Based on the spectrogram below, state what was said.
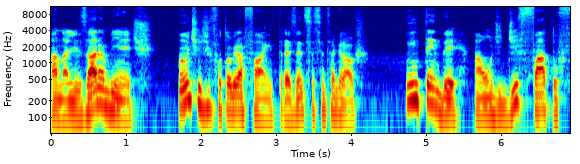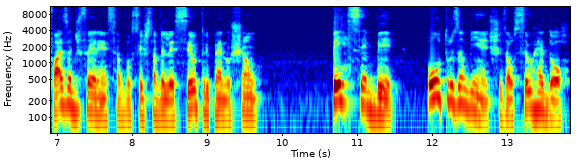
analisar ambientes antes de fotografar em 360 graus, entender aonde de fato faz a diferença você estabelecer o tripé no chão, perceber outros ambientes ao seu redor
